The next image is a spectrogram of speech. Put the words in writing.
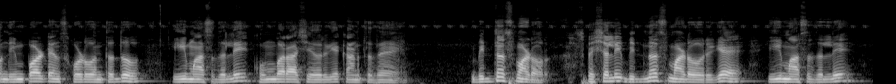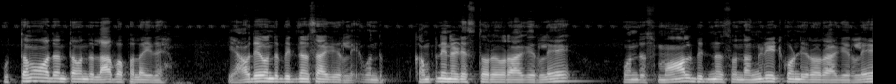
ಒಂದು ಇಂಪಾರ್ಟೆನ್ಸ್ ಕೊಡುವಂಥದ್ದು ಈ ಮಾಸದಲ್ಲಿ ಕುಂಭರಾಶಿಯವರಿಗೆ ಕಾಣ್ತದೆ. ಬಿಸ್ನೆಸ್ ಮಾಡೋರು ಸ್ಪೆಷಲಿ ಬಿಸ್ನೆಸ್ ಮಾಡೋರಿಗೆ ಈ ಮಾಸದಲ್ಲಿ ಉತ್ತಮವಾದಂಥ ಒಂದು ಲಾಭ ಫಲ ಇದೆ. ಯಾವುದೇ ಒಂದು ಬಿಸ್ನೆಸ್ ಆಗಿರಲಿ, ಒಂದು ಕಂಪ್ನಿ ನಡೆಸ್ತೋರವರಾಗಿರಲಿ ಒಂದು ಸ್ಮಾಲ್ ಬಿಸ್ನೆಸ್, ಒಂದು ಅಂಗಡಿ ಇಟ್ಕೊಂಡಿರೋರಾಗಿರಲಿ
